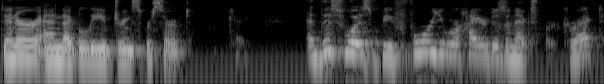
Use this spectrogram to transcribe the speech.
Dinner and I believe drinks were served. Okay. And this was before you were hired as an expert, correct?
